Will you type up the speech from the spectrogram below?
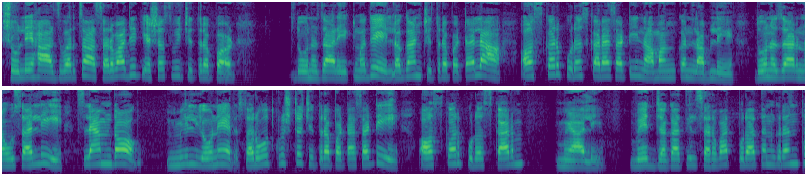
शोले हा आजवरचा सर्वाधिक यशस्वी चित्रपट. दोन हजार एक मध्ये लगान चित्रपटाला ऑस्कर पुरस्कारासाठी नामांकन लाभले. दोन हजार नऊ साली स्लॅम डॉग मिलियोनेर सर्वोत्कृष्ट चित्रपटासाठी ऑस्कर पुरस्कार मिळाले. वेद जगातील सर्वात पुरातन ग्रंथ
